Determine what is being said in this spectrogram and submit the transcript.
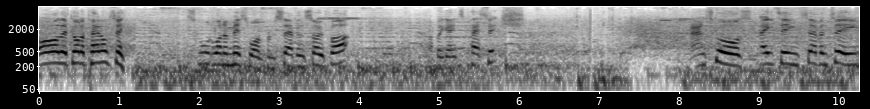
Oh, they've got a penalty. Scored one and missed one from seven so far. Up against Pesic. And scores 18-17.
